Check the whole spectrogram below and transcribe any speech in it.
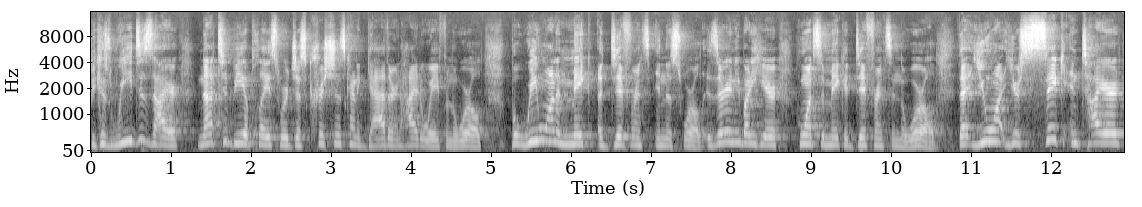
Because we desire not to be a place where just Christians kind of gather and hide away from the world, but we want to make a difference in this world. Is there anybody here who wants to make a difference in the world? That you want, you're sick and tired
